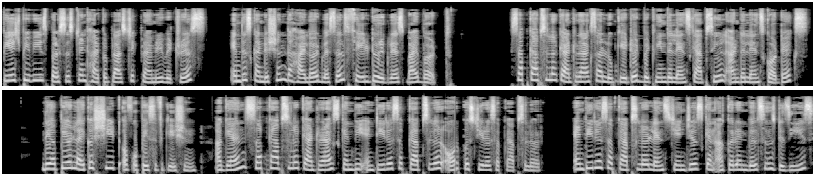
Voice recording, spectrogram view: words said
PHPV is persistent hyperplastic primary vitreous. In this condition, the hyaloid vessels fail to regress by birth. Subcapsular cataracts are located between the lens capsule and the lens cortex. They appear like a sheet of opacification. Again, subcapsular cataracts can be anterior subcapsular or posterior subcapsular. Anterior subcapsular lens changes can occur in Wilson's disease,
